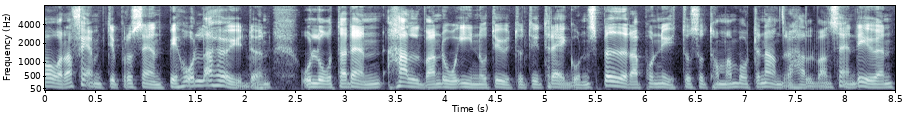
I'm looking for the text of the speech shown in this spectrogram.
spara 50 procent, behålla höjden och låta den halvan då inåt utåt i trädgården spira på nytt och så tar man bort den andra halvan sen. Det är ju, en,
